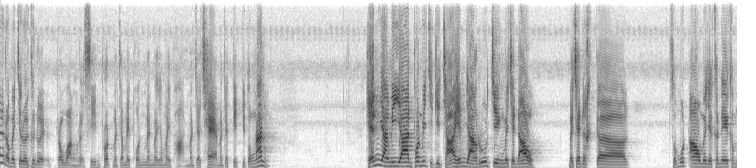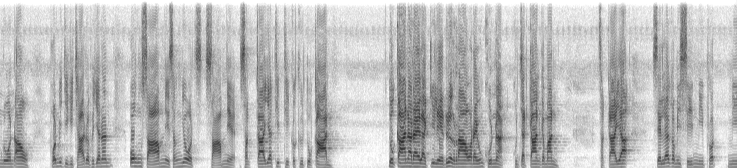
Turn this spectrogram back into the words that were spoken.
ะเราไม่เจริญขึ้นด้วยระวังศีลพรตมันจะไม่พ้นมันมันจะไม่ผ่าน มันจะแช่มันจะติดอยู่ตรงนั้น เห็นอย่างมีญาณพ้นวิจิกิจฉาเห็นอย่างรู้จริง ไม่ใช่เดา ไม่ใช่สมมุติเอาไม่ใช่คเนคำนวณเอา พ้นวิจิกิจฉาด้วยเพราะฉะนั้น องค์สามนี่สังโยชน์สามเนี่ยสกกายทิฏฐิก็คือตัวการ ตัวการอะไรล่ะกิเลสเรื่องราวอะไรของคุณน่ะคุณจัดการกับมันสกกายะเสร็จแล้วก็มีศีลมีพรตมี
